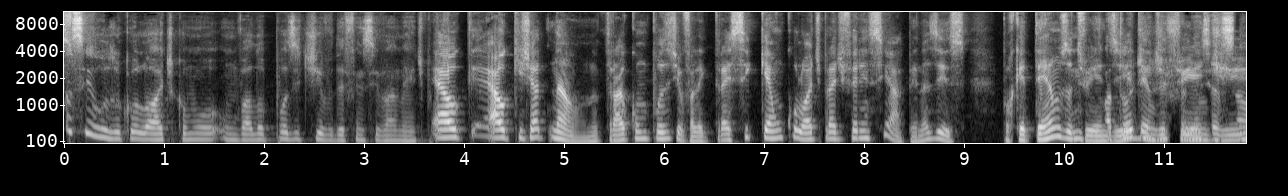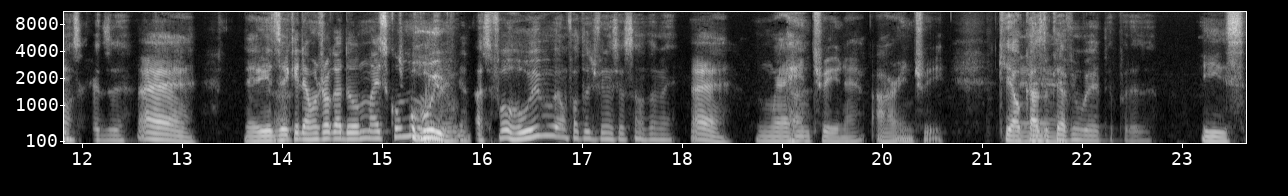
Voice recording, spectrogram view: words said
você usa o culote como um valor positivo defensivamente? É o, é o que já. Não, não trago como positivo. Falei que traz sequer um culote para diferenciar, apenas isso. Porque temos o 3 temos o 3G. Quer dizer. É. Eu ia dizer ah. que ele é um jogador mais tipo comum. Tipo ruivo. Né? Ah, se for ruivo, é um fator de diferenciação também. É, um R ah. 3, né? R 3. Que é o caso é... do Kevin Werther, por exemplo. Isso.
